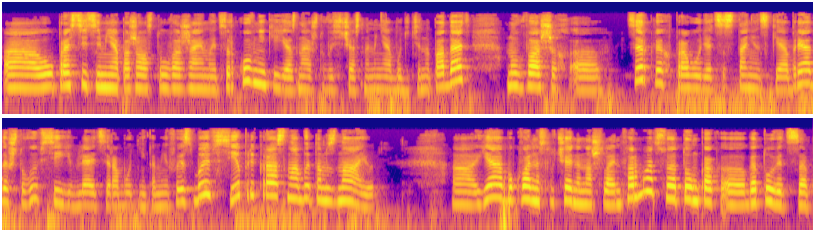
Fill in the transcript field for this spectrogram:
А, упростите меня, пожалуйста, уважаемые церковники, я знаю, что вы сейчас на меня будете нападать, но в ваших э, церквях проводятся станинские обряды, что вы все являетесь работниками ФСБ, все прекрасно об этом знают. А, я буквально случайно нашла информацию о том, как э, готовится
